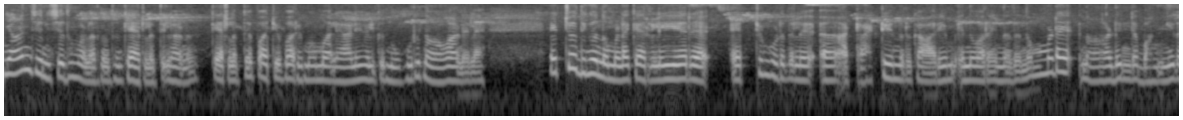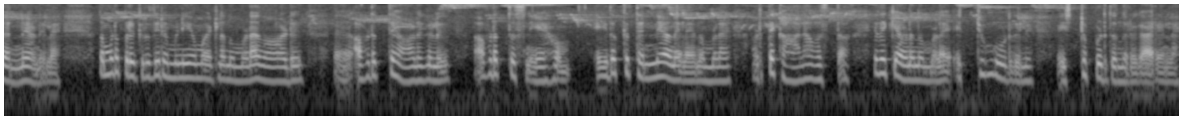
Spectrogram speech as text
ഞാൻ ജനിച്ചതും വളർന്നതും കേരളത്തിലാണ്. കേരളത്തെ പറ്റി പറയുമ്പോൾ മലയാളികൾക്ക് നൂറ് നാവാണല്ലേ? ഏറ്റവും അധികം നമ്മളെ കേരളീയരെ ഏറ്റവും കൂടുതൽ അട്രാക്റ്റ് ചെയ്യുന്നൊരു കാര്യം എന്ന് പറയുന്നത് നമ്മുടെ നാടിന്റെ ഭംഗി തന്നെയാണ് അല്ലേ നമ്മുടെ പ്രകൃതി രമണീയമായിട്ടുള്ള നമ്മുടെ നാട് അവിടുത്തെ ആളുകൾ അവിടുത്തെ സ്നേഹം ഇതൊക്കെ തന്നെയാണല്ലേ നമ്മളെ അവിടുത്തെ കാലാവസ്ഥ ഇതൊക്കെയാണ് നമ്മളെ ഏറ്റവും കൂടുതൽ ഇഷ്ടപ്പെടുത്തുന്നൊരു കാര്യമല്ലേ?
